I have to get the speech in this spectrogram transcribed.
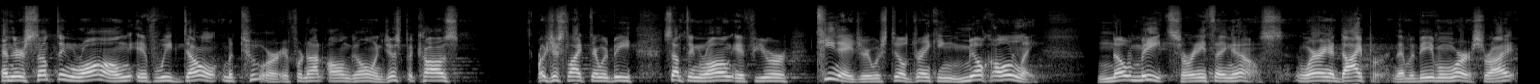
And there's something wrong if we don't mature, if we're not ongoing. Just because, or just like there would be something wrong if your teenager was still drinking milk only, no meats or anything else, wearing a diaper. That would be even worse, right?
